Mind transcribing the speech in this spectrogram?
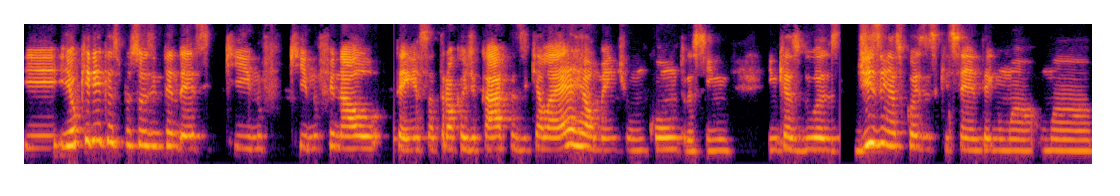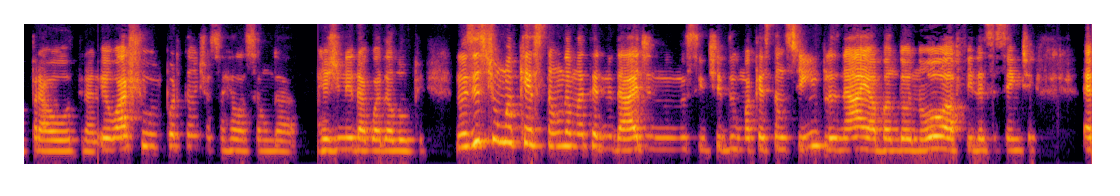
E, e, eu queria que as pessoas entendessem que no, que no final tem essa troca de cartas e que ela é realmente um encontro, assim, em que as duas dizem as coisas que sentem uma, uma para outra. Eu acho importante essa relação da Regina e da Guadalupe. Não existe uma questão da maternidade no sentido, uma questão simples, né? Ai, abandonou, a filha se sente. É,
